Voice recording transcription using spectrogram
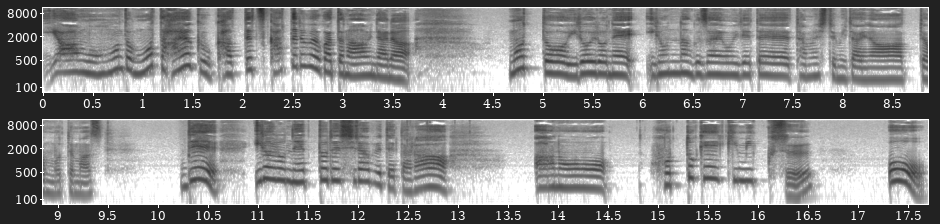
いやもうほんともっと早く買って使ってればよかったなみたいな。もっといろいろねいろんな具材を入れて試してみたいなって思ってます。でいろいろネットで調べてたらあのホットケーキミックスを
